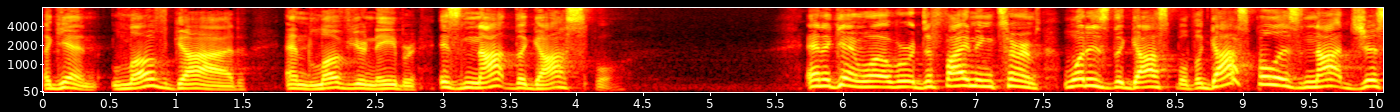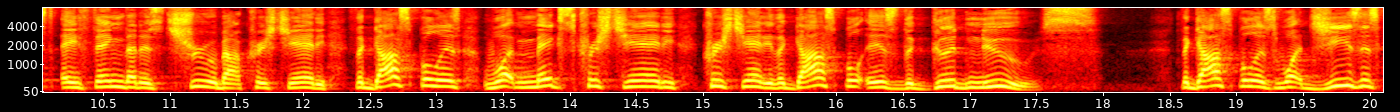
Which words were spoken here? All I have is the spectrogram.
Again, love God and love your neighbor is not the gospel. And again, well, we're defining terms. What is the gospel? The gospel is not just a thing that is true about Christianity. The gospel is what makes Christianity Christianity. The gospel is the good news. The gospel is what Jesus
